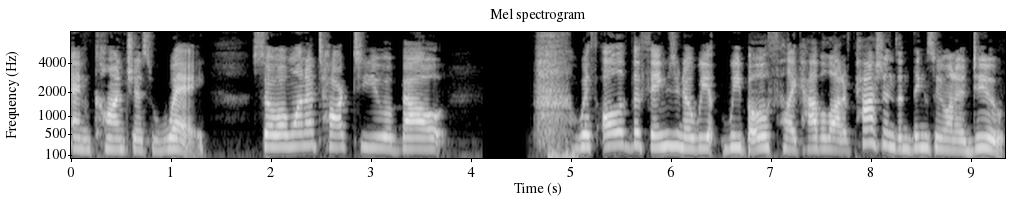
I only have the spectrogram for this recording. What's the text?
and conscious way. So I want to talk to you about with all of the things, you know, we we both like have a lot of passions and things we want to do.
